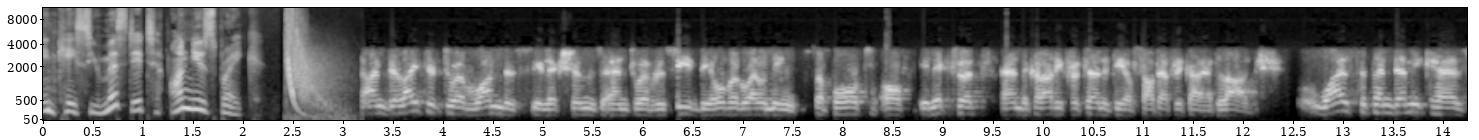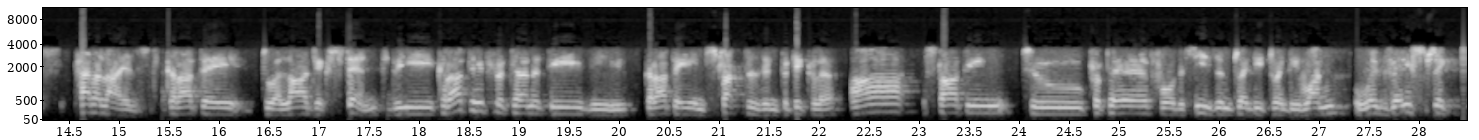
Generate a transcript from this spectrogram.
in case you missed it on Newsbreak. I'm delighted to have won this elections and to have received the overwhelming support of electorate and the karate fraternity of South Africa at large. Whilst the pandemic has paralyzed karate to a large extent, the karate fraternity, the karate instructors in particular, are starting to prepare for the season 2021 with very strict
